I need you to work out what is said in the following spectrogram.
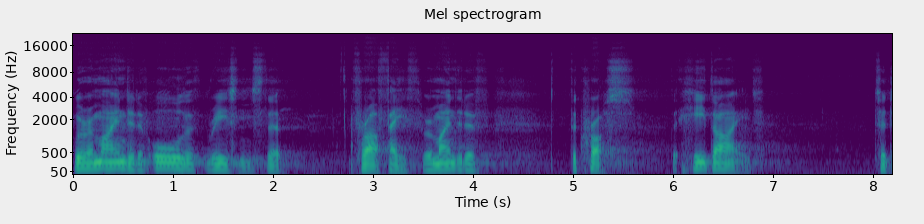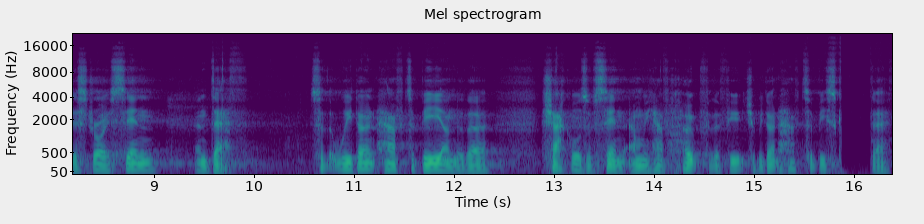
We're reminded of all the reasons that for our faith. We're reminded of the cross, that He died to destroy sin and death, so that we don't have to be under the shackles of sin and we have hope for the future. We don't have to be scared of death.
